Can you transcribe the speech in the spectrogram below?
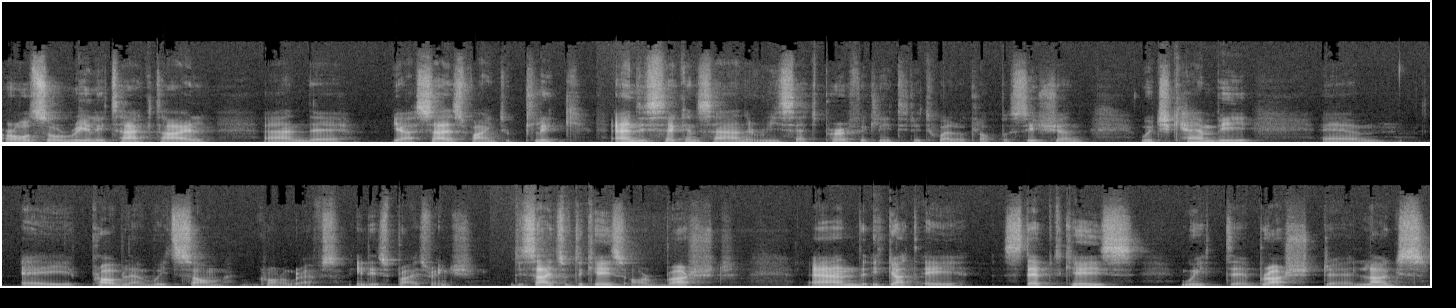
are also really tactile and uh, yeah, satisfying to click. And the second hand reset perfectly to the 12 o'clock position, which can be um, a problem with some chronographs in this price range. The sides of the case are brushed and it got a stepped case with uh, brushed uh, lugs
